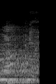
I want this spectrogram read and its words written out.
thing.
